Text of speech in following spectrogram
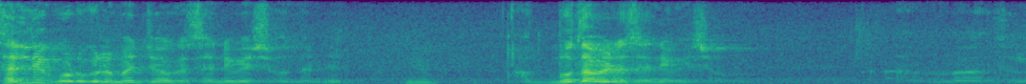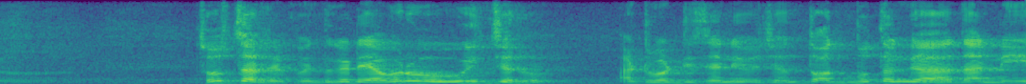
తల్లి కొడుకుల మధ్య ఒక సన్నివేశం ఉందండి. అద్భుతమైన సన్నివేశం. అసలు చూస్తారు రేపు ఎందుకంటే ఎవరు ఊహించరు. అటువంటి సన్నివేశం ఎంతో అద్భుతంగా దాన్ని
